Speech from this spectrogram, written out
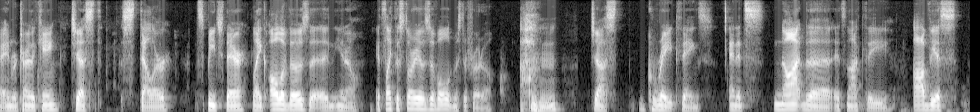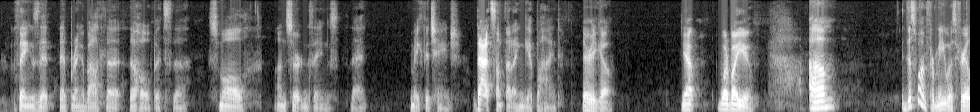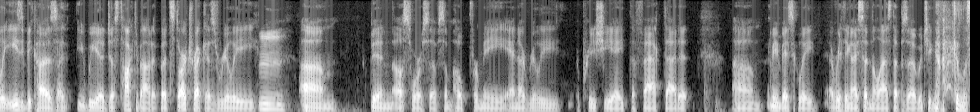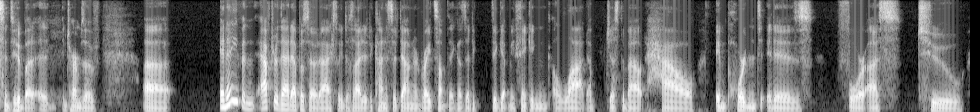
in Return of the King, just stellar speech there. Like all of those, uh, you know, it's like the stories of old, Mister Frodo. Ah, Mm-hmm. just great things and it's not the it's not the obvious things that that bring about the the hope. It's the small uncertain things that make the change. That's something i can get behind. There you go. yep. What about you? Um, this one for me was fairly easy because I, we had just talked about it, but Star Trek has really um, been a source of some hope for me, and I really appreciate the fact that it. Um, I mean, basically everything I said in the last episode, which you can go back and listen to, but uh, in terms of, uh, and even after that episode, I actually decided to kind of sit down and write something because it did get me thinking a lot of just about how important it is for us to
